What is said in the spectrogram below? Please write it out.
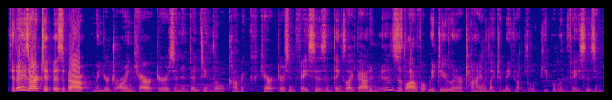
Today's art tip is about when you're drawing characters and inventing little comic characters and faces and things like that. And this is a lot of what we do in our time. We like to make up little people and faces and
